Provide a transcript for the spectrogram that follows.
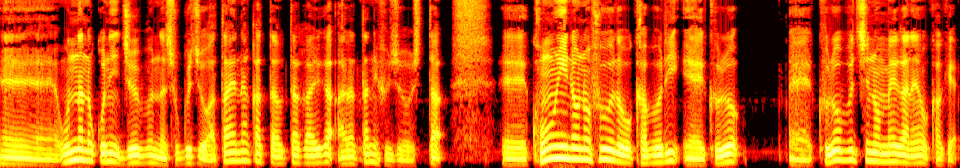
えー、女の子に十分な食事を与えなかった疑いが新たに浮上した。えー、紺色のフードをかぶり、えー、黒、えー、黒縁のメガネをかけ。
